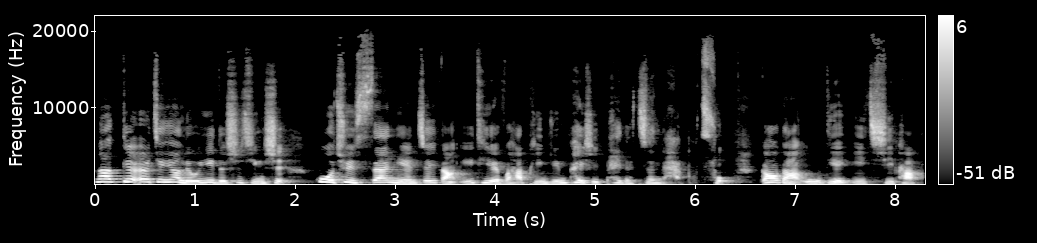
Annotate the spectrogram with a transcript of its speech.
那第二件要留意的事情是。过去三年这一档 ETF 它平均配息配的真的还不错，高达五点一七趴。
